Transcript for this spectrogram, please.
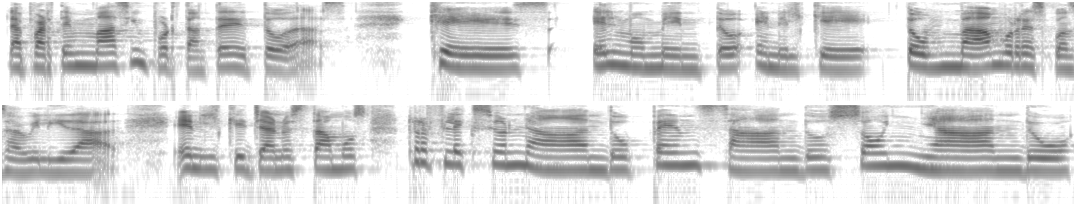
la parte más importante de todas, que es el momento en el que tomamos responsabilidad, en el que ya no estamos reflexionando, pensando, soñando,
